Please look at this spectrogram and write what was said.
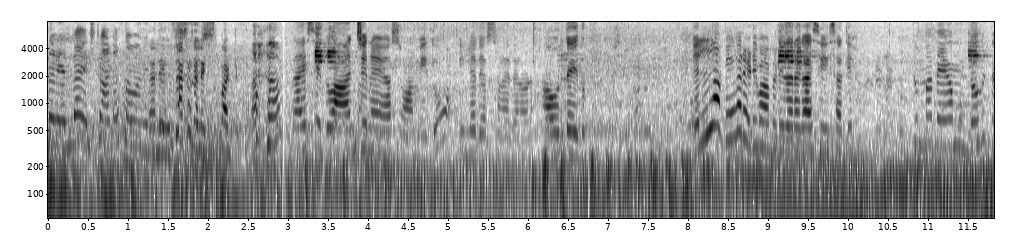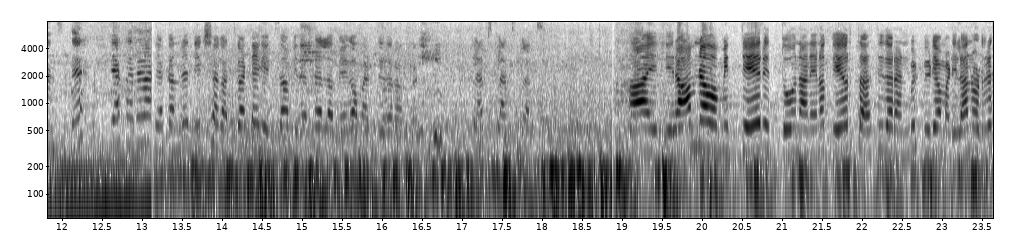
ನಾನು ಎಲ್ಲ ಎಷ್ಟು ಆಟ ಸಾಮಾನು ಎಕ್ಸ್ಪರ್ಟ್. ಗೈಸ್ ಇದು ಆಂಜನೇಯ ಸ್ವಾಮಿದು. ಇಲ್ಲೇ ದೇವಸ್ಥಾನ ಇದೆ ನೋಡಿ. ಅವ್ರದ್ದೇ ಇದು. ಎಲ್ಲ ಬೇಗ ರೆಡಿ ಮಾಡಿಬಿಟ್ಟಿದ್ದಾರೆ ಗಾಯ್ಸ್ ಈ ಸತಿ. ತುಂಬ ಬೇಗ ಮುಗ್ದೋಗುತ್ತೆ ಅನಿಸುತ್ತೆ. ಯಾಕಂದರೆ ಯಾಕಂದ್ರೆ ದೀಕ್ಷಾಗೆ ಹತ್ತು ಗಂಟೆಗೆ ಎಕ್ಸಾಮ್ ಇದೆ ಅಂತ ಎಲ್ಲ ಬೇಗ ಮಾಡ್ತಿದ್ದಾರೆ ಅಂದ್ಕೊಂಡು ಕ್ಲಾಪ್ಸ್ ಕ್ಲಾಪ್ಸ್ ಕ್ಲಾಪ್ಸ್ ಆ, ಇಲ್ಲಿ ರಾಮನವಮಿ ತೇರಿತ್ತು ನಾನೇನೋ ದೇವ್ರು ತರ್ತಿದ್ದಾರೆ ಅಂದ್ಬಿಟ್ಟು ವಿಡಿಯೋ ಮಾಡಿಲ್ಲ. ನೋಡಿದ್ರೆ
